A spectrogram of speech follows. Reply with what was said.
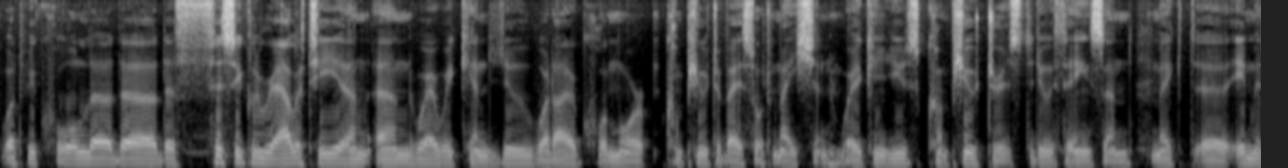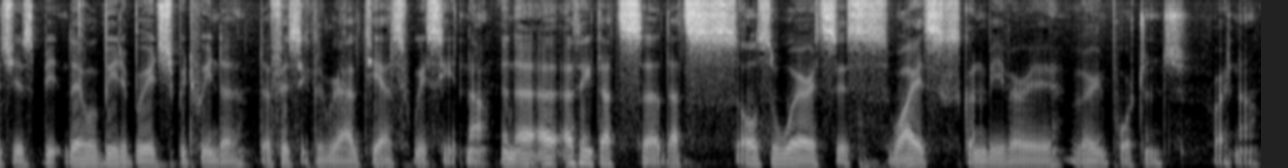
what we call the, the, the physical reality and, and where we can do what I call more computer-based automation, where you can use computers to do things and make uh, images. Be, there will be the bridge between the, the physical reality as we see it now, and uh, I think that's uh, that's also where it's, it's why it's going to be very very important right now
